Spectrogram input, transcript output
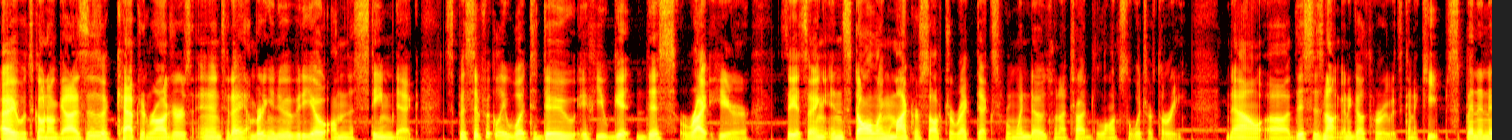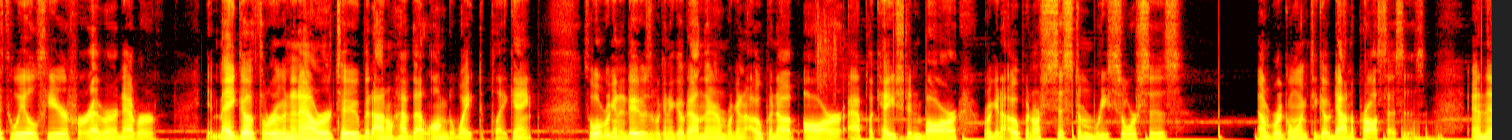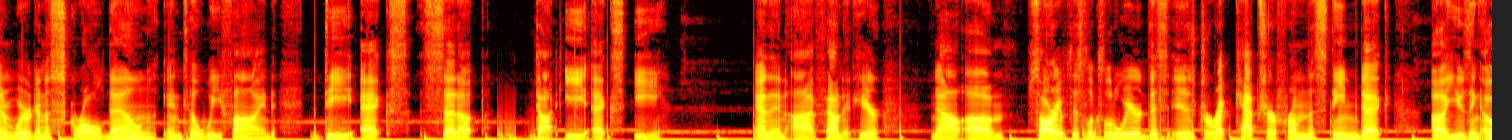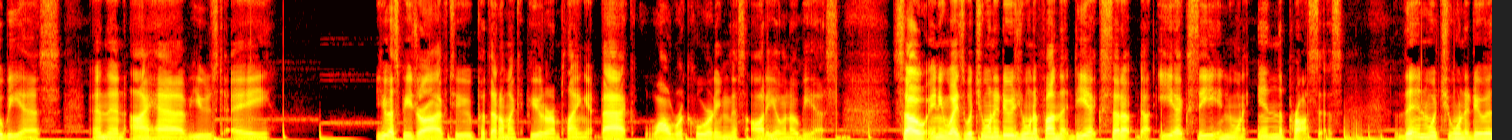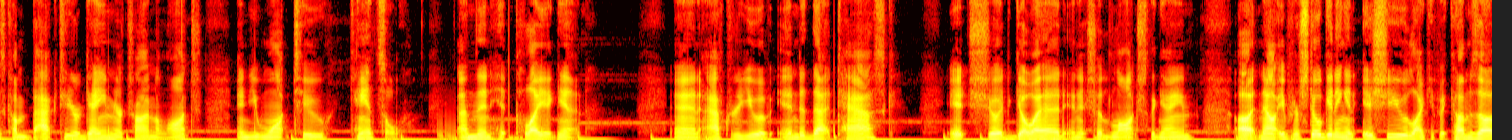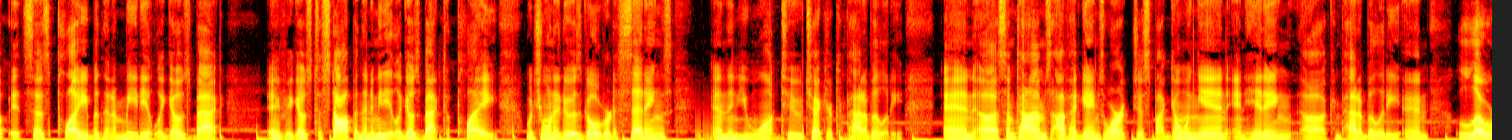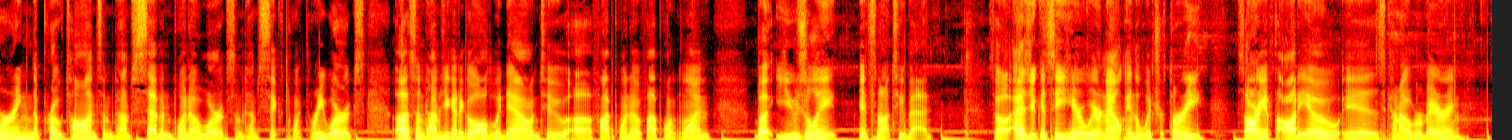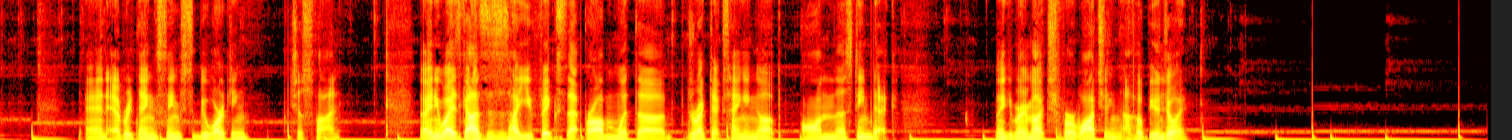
Hey, what's going on guys? This is Captain Rogers and today I'm bringing you a video on the Steam Deck. Specifically what to do if you get this right here. See it's saying installing Microsoft DirectX for Windows when I tried to launch The Witcher 3. Now uh, this is not going to go through. It's going to keep spinning its wheels here forever and ever. It may go through in an hour or two but I don't have that long to wait to play a game. So what we're going to do is we're going to go down there and we're going to open up our application bar. We're going to open our system resources and we're going to go down to processes. And then we're going to scroll down until we find dxsetup.exe and then I found it here. Now um sorry if this looks a little weird. This is direct capture from the Steam Deck uh, using OBS and then I have used a USB drive to put that on my computer I'm playing it back while recording this audio in OBS so anyways, what you want to do is you want to find that dxsetup.exe and you want to end the process. Then what you want to do is come back to your game you're trying to launch and you want to cancel and then hit play again. And after you have ended that task, it should go ahead and it should launch the game. Uh, now, if you're still getting an issue, like if it comes up, it says play, but then immediately goes back, if it goes to stop and then immediately goes back to play, what you want to do is go over to settings and then you want to check your compatibility. And uh, sometimes I've had games work just by going in and hitting uh, compatibility and lowering the Proton. Sometimes 7.0 works, sometimes 6.3 works. Uh, sometimes you got to go all the way down to uh, 5.0, 5.1, but usually it's not too bad. So as you can see here, we are now in The Witcher 3. Sorry if the audio is kind of overbearing and everything seems to be working just fine. So anyways, guys, this is how you fix that problem with uh, DirectX hanging up on the Steam Deck. Thank you very much for watching. I hope you enjoy.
